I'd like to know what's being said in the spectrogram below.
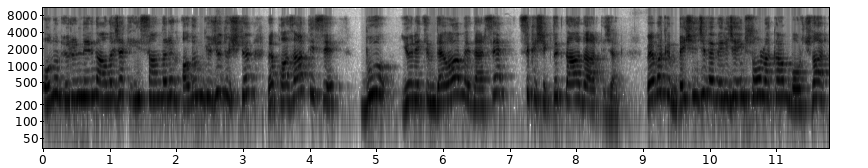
Onun ürünlerini alacak insanların alım gücü düştü ve pazartesi bu yönetim devam ederse sıkışıklık daha da artacak. Ve bakın beşinci ve vereceğim son rakam borçlar.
